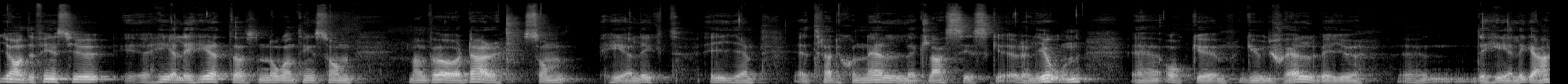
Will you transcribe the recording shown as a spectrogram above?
Ja, det finns ju helighet, alltså någonting som man vördar som heligt i eh, traditionell klassisk religion. Eh, och eh, Gud själv är ju det heliga.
